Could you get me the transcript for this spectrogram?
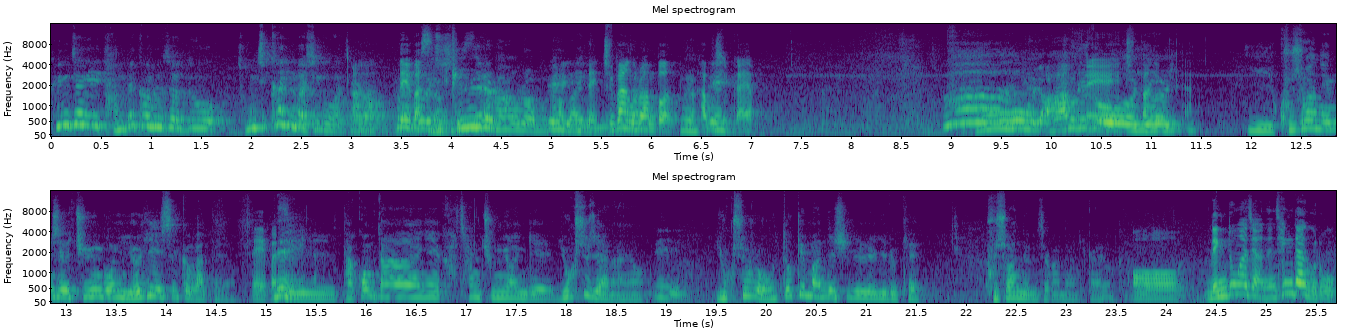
굉장히 담백하면서도 정직한 맛인 것 같아요. 아, 네, 맞습니다. 비밀의 방으로 한번 네, 가봐야겠네요. 네, 주방으로 한번 네. 가보실까요? 오, 아무래도 네, 여-. 이 구수한 냄새의 주인공이 여기에 있을 것 같아요. 네, 맞습니다. 이 닭곰탕의 가장 중요한 게 육수잖아요. 네. 육수를 어떻게 만드시길래 이렇게 구수한 냄새가 날까요? 어, 냉동하지 않은 생닭으로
